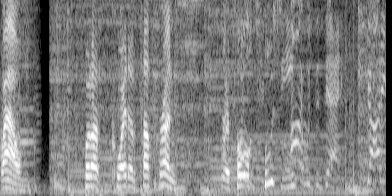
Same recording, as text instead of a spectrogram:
Wow. Put up quite a tough front for a total pussy. I was the daddy. Got it?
